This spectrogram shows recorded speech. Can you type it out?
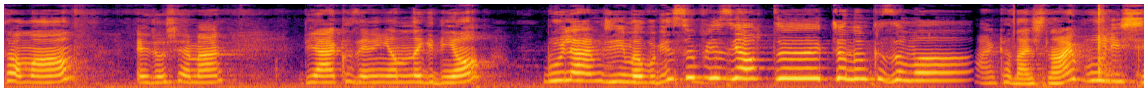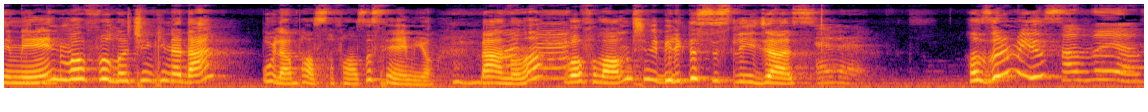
Tamam. Ecoş hemen diğer kuzenin yanına gidiyor. Bulemciğime bugün sürpriz yaptık canım kızıma. Arkadaşlar Bulişimin waffle'ı çünkü neden? Bulem pasta fazla sevmiyor. Ben ona waffle aldım. Şimdi birlikte süsleyeceğiz. Evet. Hazır mıyız? Hazırız.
